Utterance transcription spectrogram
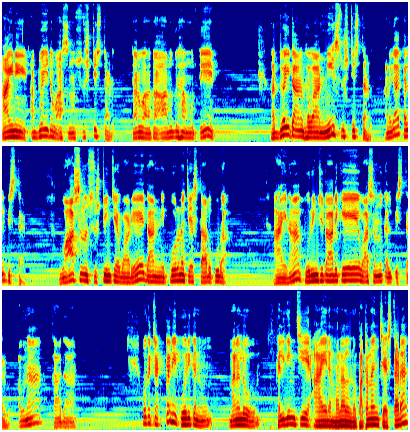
ఆయనే అద్వైత వాసన సృష్టిస్తాడు. తరువాత ఆ అనుగ్రహమూర్తి అద్వైత అనుభవాన్ని సృష్టిస్తాడు అనగా కల్పిస్తాడు. వాసన సృష్టించేవాడే దాన్ని పూర్ణ చేస్తాడు కూడా. ఆయన పూరించటానికే వాసనను కల్పిస్తాడు. అవునా? కాదా? ఒక చక్కని కోరికను మనలో కలిగించి ఆయన మనలను పతనం చేస్తాడా?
